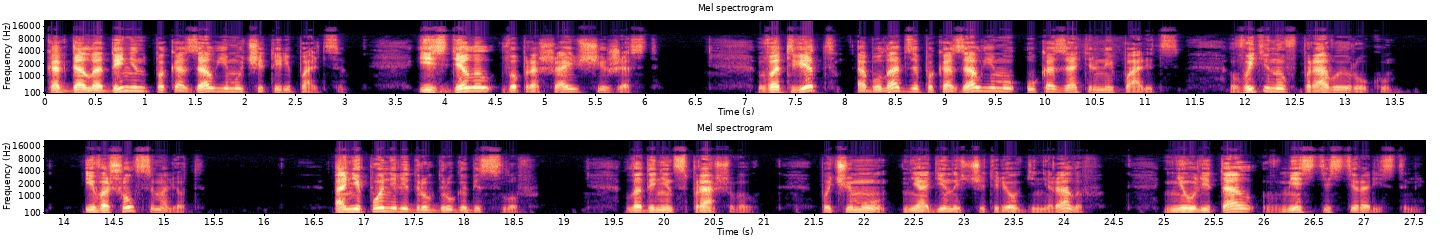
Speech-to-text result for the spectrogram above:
когда Ладынин показал ему четыре пальца и сделал вопрошающий жест. В ответ Абуладзе показал ему указательный палец, вытянув правую руку, и вошел в самолет. Они поняли друг друга без слов. Ладынин спрашивал, почему ни один из четырех генералов не улетал вместе с террористами.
